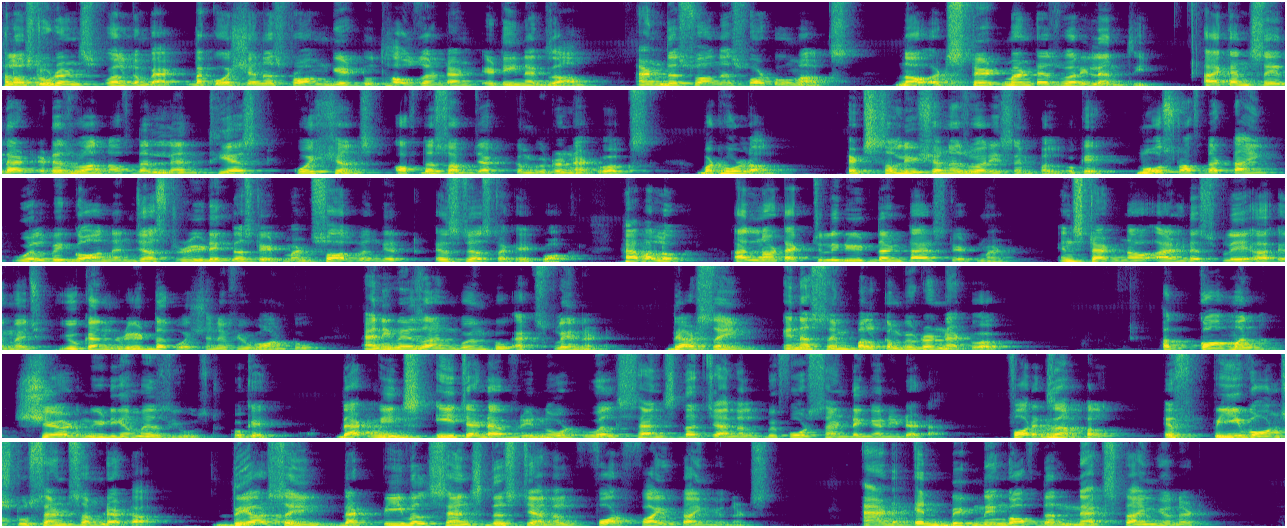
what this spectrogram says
Hello students, welcome back. The question is from GATE 2018 exam and this one is for 2 marks. Now its statement is very lengthy. I can say that it is one of the lengthiest questions of the subject computer networks. But hold on, its solution is very simple. Okay, most of the time will be gone in just reading the statement. Solving it is just a cakewalk. Have a look. I'll not actually read the entire statement. Instead, now I'll display a image. You can read the question if you want to. Anyways, I'm going to explain it. They are saying in a simple computer network, a common shared medium is used. Okay. That means each and every node will sense the channel before sending any data. For example, if P wants to send some data, they are saying that P will sense this channel for 5 time units. And in beginning of the next time unit,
